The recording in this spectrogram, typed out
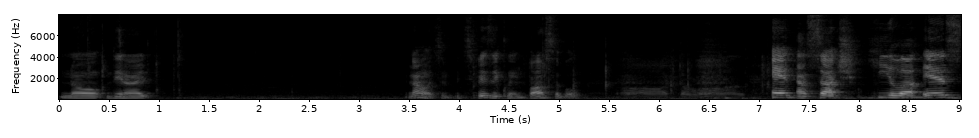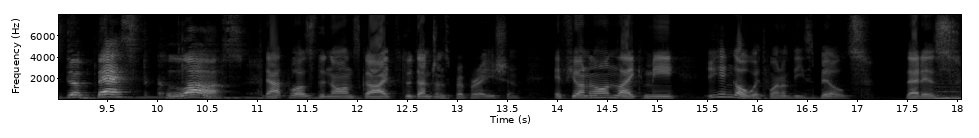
No, denied. No, it's it's physically impossible. Oh. And as such, Healer is the best class. That was the Non's guide to dungeons preparation. If you're a non like me, you can go with one of these builds. That is,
